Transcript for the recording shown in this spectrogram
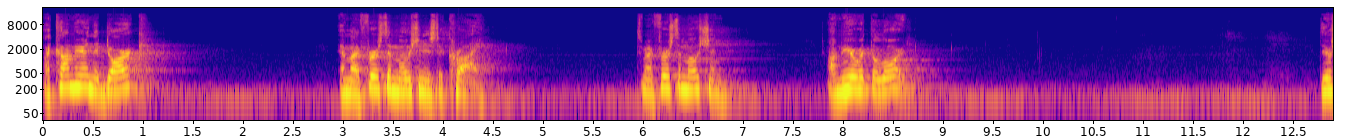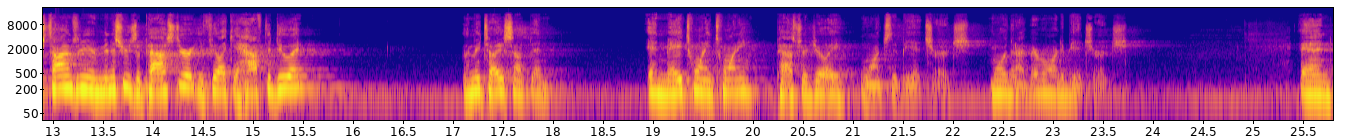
I come here in the dark, and my first emotion is to cry. It's my first emotion. I'm here with the Lord. There's times when you're in ministry as a pastor, you feel like you have to do it. Let me tell you something. In May 2020, Pastor Joey wants to be at church more than I've ever wanted to be at church. And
